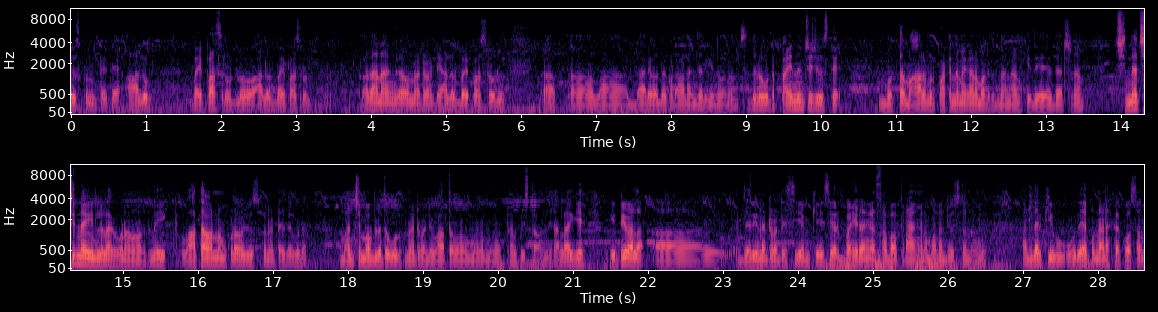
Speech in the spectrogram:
చూసుకున్నట్టయితే ఆలూరు బైపాస్ రోడ్లో ఆలూరు బైపాస్ రోడ్ ప్రధానంగా ఉన్నటువంటి ఆలూరు బైపాస్ రోడ్డు దారి వద్దకు రావడం జరిగింది మనం. సిద్ధులగుట్ట పైనుంచి చూస్తే మొత్తం ఆలమూరు పట్టణమే కనబడుతుంది అనడానికి ఇదే దర్శనం. చిన్న చిన్న ఇండ్లలాగా కూడా కనబడుతున్నాయి. వాతావరణం కూడా చూసుకున్నట్టయితే కూడా మంచు మబ్బులతో కూడుకున్నటువంటి వాతావరణం మనకు కల్పిస్తూ ఉంది. అలాగే ఇటీవల జరిగినటువంటి సీఎం కేసీఆర్ బహిరంగ సభ ప్రాంగణం మనం చూస్తున్నాము. అందరికీ ఉదయపు నడక కోసం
